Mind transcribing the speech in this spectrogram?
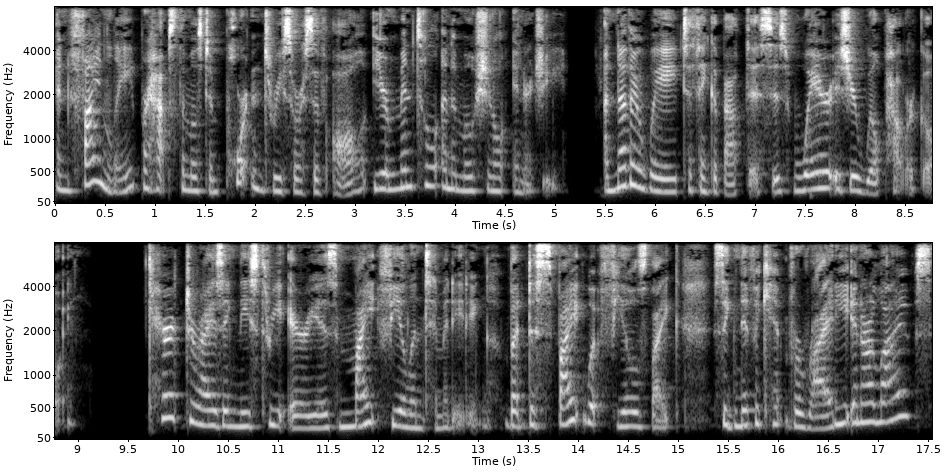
And finally, perhaps the most important resource of all, your mental and emotional energy. Another way to think about this is where is your willpower going? Characterizing these three areas might feel intimidating, but despite what feels like significant variety in our lives,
